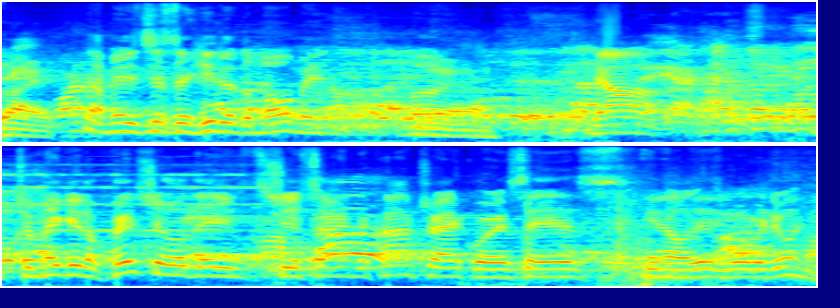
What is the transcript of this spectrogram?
Right. I mean, it's just the heat of the moment. But Yeah. now, to make it official, they should sign the contract where it says, you know, this is what we're doing. It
